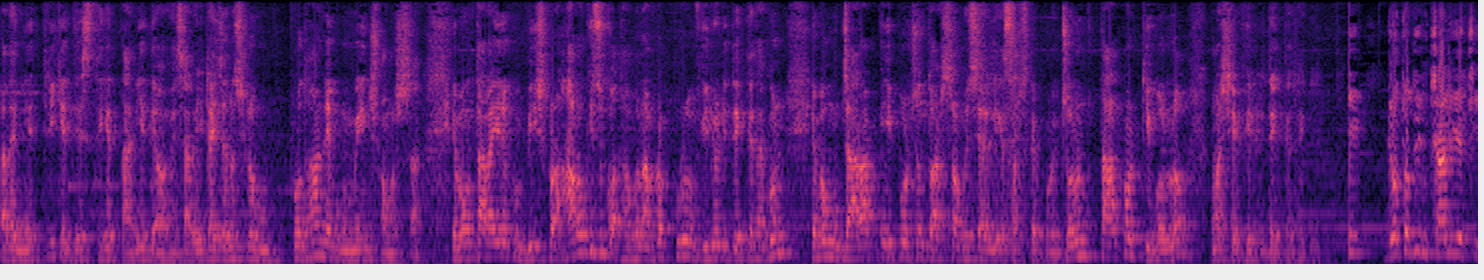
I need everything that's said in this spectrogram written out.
তাদের নেত্রীকে দেশ থেকে তাড়িয়ে দেওয়া হয়েছে। আর এটাই যেন ছিল প্রধান এবং মেইন সমস্যা। এবং তারা এরকম বিস্ফোরণ। আরও কিছু কথা বলে আপনারা পুরো ভিডিওটি দেখতে থাকুন এবং যারা এই পর্যন্ত আসছেন অবশ্যই চ্যানেলটিকে সাবস্ক্রাইব করুন। চলুন তারপর কি বলল? আমরা সেই ভিডিওটি দেখতে থাকি। যতদিন চালিয়েছি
